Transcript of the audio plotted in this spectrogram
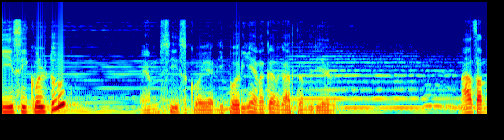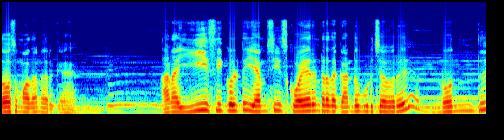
is equal to MC square இப்போ வரைக்கும் எனக்கு அதுக்கு அர்த்தம் தெரியாது. நான் சந்தோஷமாக தானே இருக்கேன். ஆனால் is e equal to MC ஸ்கொயருன்றதை கண்டுபிடிச்சவர் நொந்து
